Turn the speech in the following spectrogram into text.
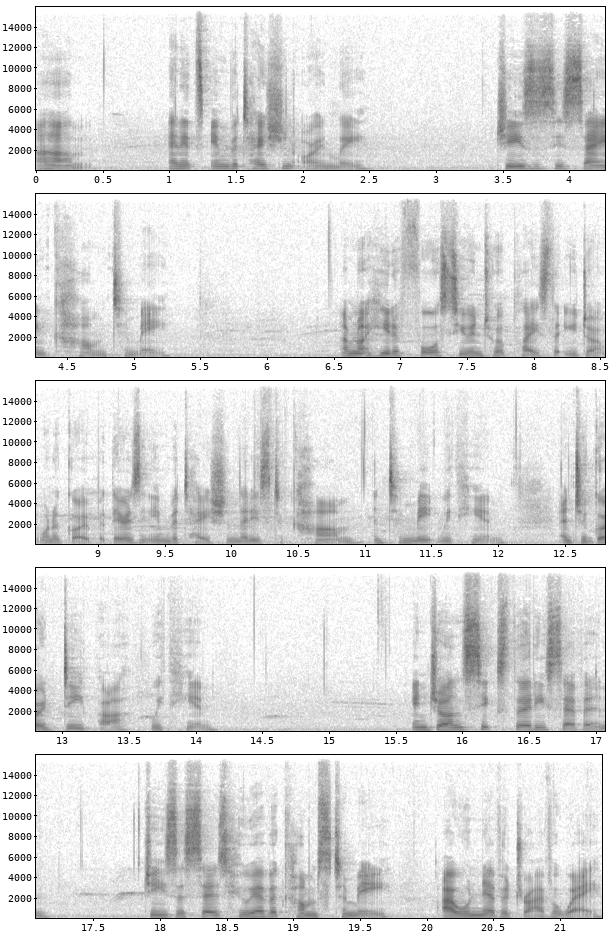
Um, and it's invitation only. Jesus is saying, Come to me. I'm not here to force you into a place that you don't want to go, but there is an invitation that is to come and to meet with him and to go deeper with him. In John 6:37, Jesus says, "Whoever comes to me, I will never drive away."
